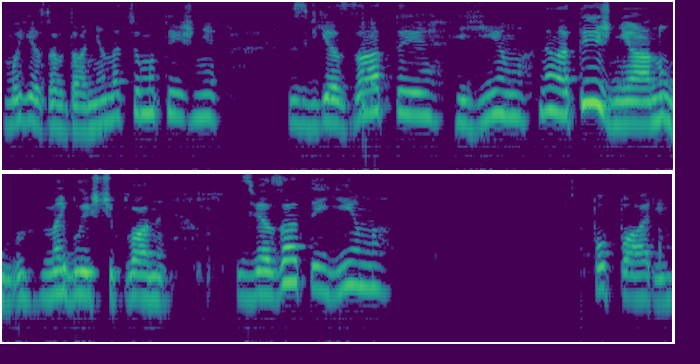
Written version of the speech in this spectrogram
Моє завдання на цьому тижні зв'язати їм, не на тижні, а ну, найближчі плани, зв'язати їм по парі.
